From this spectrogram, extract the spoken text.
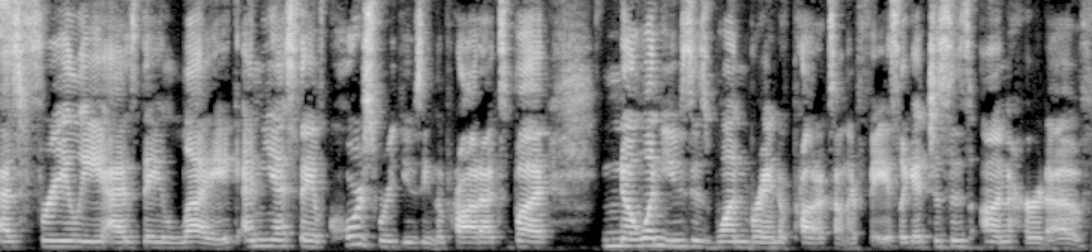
as freely as they like. And yes, they of course were using the products, but no one uses one brand of products on their face. Like it just is unheard of.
